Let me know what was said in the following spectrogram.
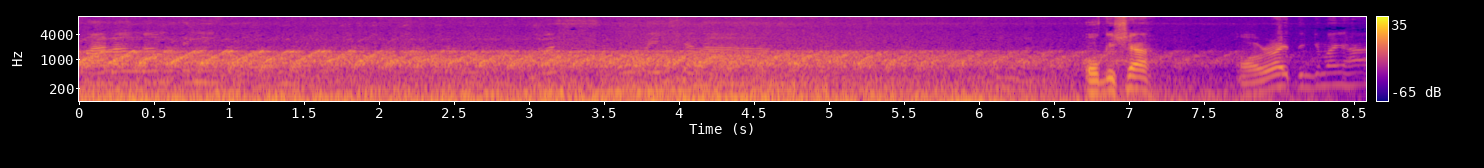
Parang ang tingin ko, mas okay siya na Okay siya. Alright, thank you Maya. ha.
